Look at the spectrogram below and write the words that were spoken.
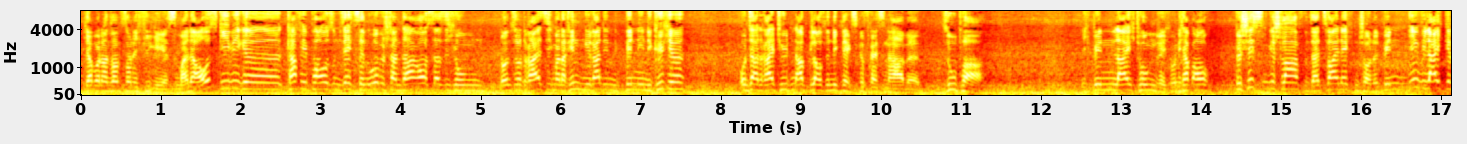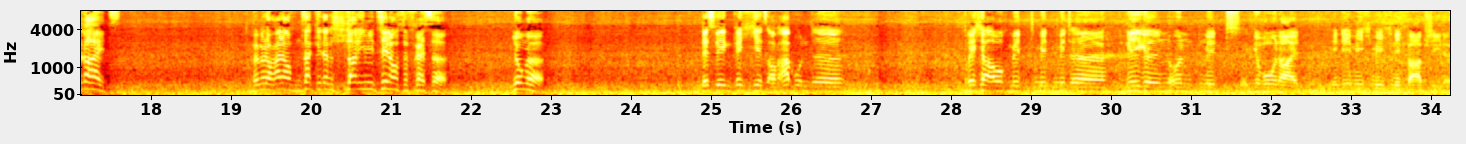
Ich habe ansonsten noch nicht viel gegessen. Meine ausgiebige Kaffeepause um 16 Uhr bestand daraus, dass ich um 19.30 Uhr mal nach hinten gerannt bin in die Küche und da drei Tüten abgelaufene Nicknacks gefressen habe. Super. Ich bin leicht hungrig und ich habe auch beschissen geschlafen, seit zwei Nächten schon und bin irgendwie leicht gereizt. Und wenn mir noch einer auf den Sack geht, dann schlage ich ihm die Zähne aus der Fresse. Junge. Deswegen breche ich jetzt auch ab und äh, spreche auch mit, mit, mit äh, Regeln und mit Gewohnheiten, indem ich mich nicht verabschiede.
